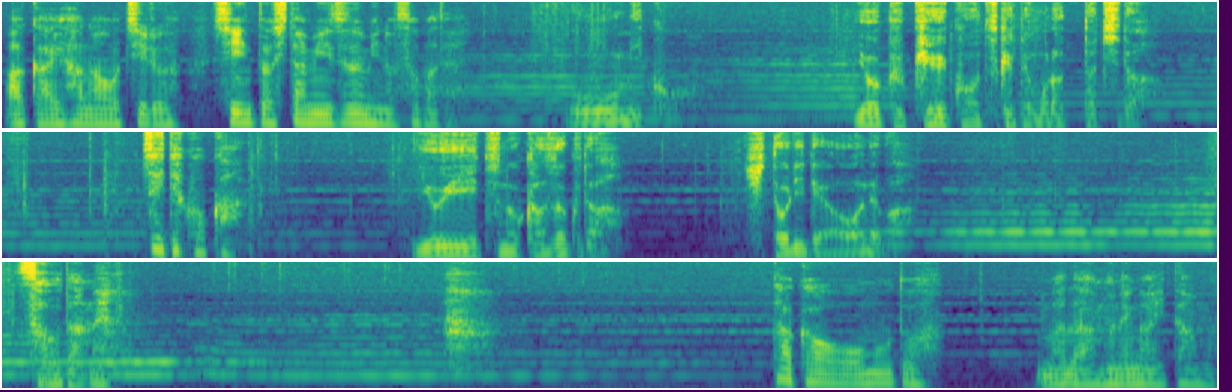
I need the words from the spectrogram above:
赤い葉が落ちるしんとした湖のそばで。大巫女。よく稽古をつけてもらった地だ。ついてこうか。唯一の家族だ。一人で会わねばそうだね。高を思うとまだ胸が痛む。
